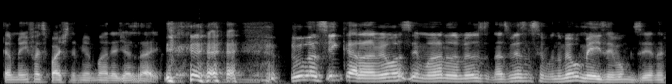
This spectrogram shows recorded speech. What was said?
também faz parte da minha banda de azar. Tudo assim, cara, na mesma semana, no mesmo, nas mesmas semanas, no mesmo mês aí, vamos dizer, né?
